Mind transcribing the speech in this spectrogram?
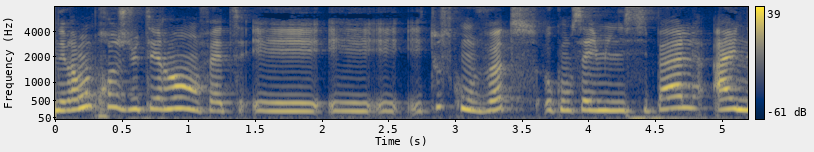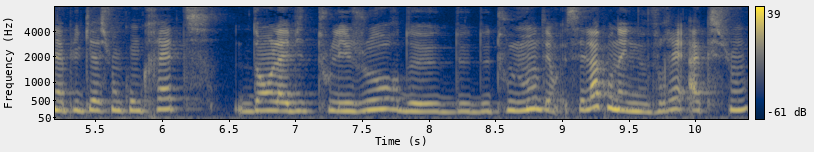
est vraiment proche du terrain en fait. Et, tout ce qu'on vote au conseil municipal a une application concrète dans la vie de tous les jours de, tout le monde. C'est là qu'on a une vraie action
